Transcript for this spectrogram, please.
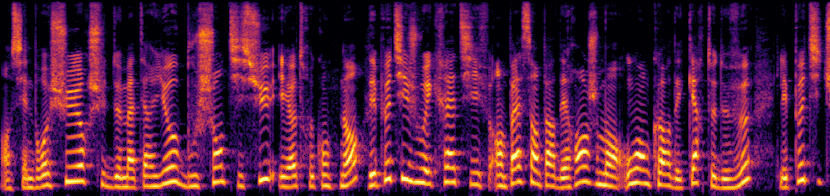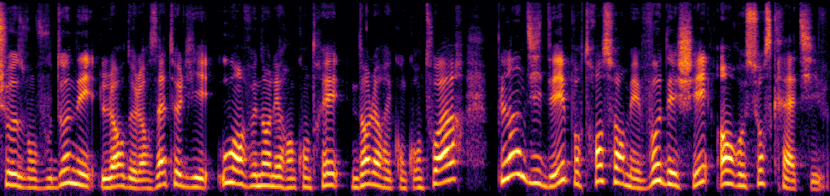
Anciennes brochures, chutes de matériaux, bouchons, tissus et autres contenants, des petits jouets créatifs en passant par des rangements ou encore des cartes de vœux, les petites choses vont vous donner lors de leurs ateliers ou en venant les rencontrer dans leur éco-comptoir plein d'idées pour transformer vos déchets en ressources créatives.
